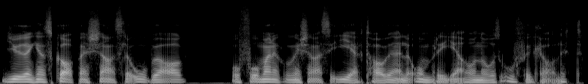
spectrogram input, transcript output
Ljuden kan skapa en känsla av obehag och få människor att känna sig iakttagna eller omringade av något oförklarligt.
